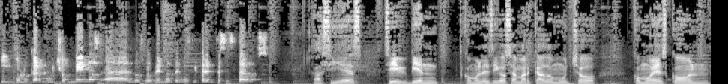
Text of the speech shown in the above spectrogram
involucrar mucho menos a los gobiernos de los diferentes estados. Así es. Sí, bien, como les digo, se ha marcado mucho como es con,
